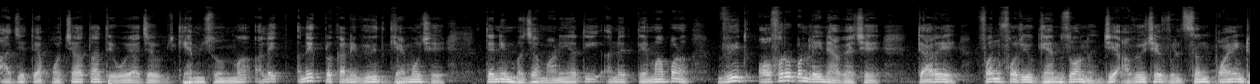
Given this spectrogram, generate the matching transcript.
આજે ત્યાં પહોંચ્યા હતા. તેઓએ આજે ગેમ ઝોનમાં અનેક અનેક પ્રકારની વિવિધ ગેમો છે તેની મજા માણી હતી અને તેમાં પણ વિવિધ ઓફરો પણ લઈને આવ્યા છે. ત્યારે fun for you game zone જે આવ્યું છે વિલ્સન પોઈન્ટ,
